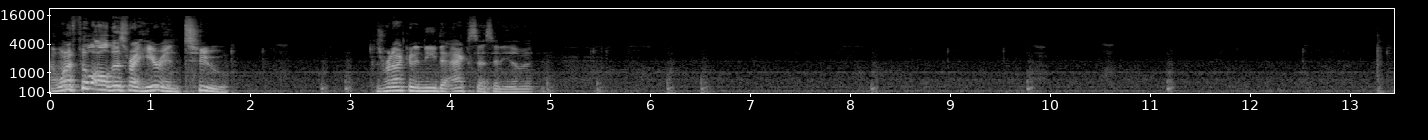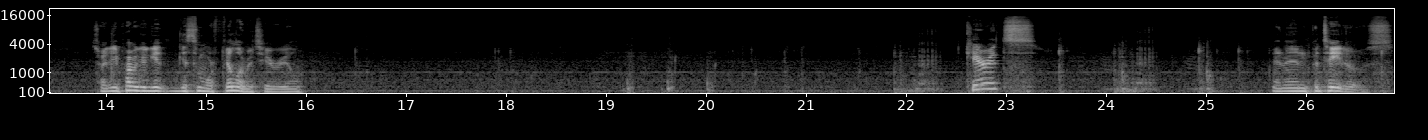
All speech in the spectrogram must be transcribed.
I want to fill all this right here in too. Because we're not going to need to access any of it. So I need probably go get, get some more filler material. carrots, and then potatoes.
